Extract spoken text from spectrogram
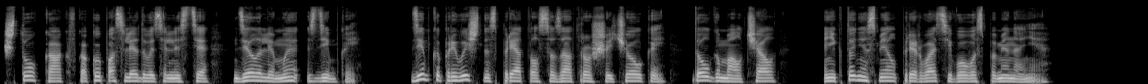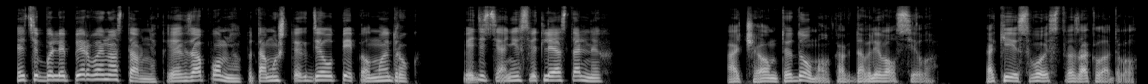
что, как, в какой последовательности делали мы с Димкой. Димка привычно спрятался за отросшей челкой, долго молчал — и никто не смел прервать его воспоминания. «Эти были первые наставники, я их запомнил, потому что их делал пепел, мой друг. Видите, они светлее остальных». «О чем ты думал, когда вливал силу? Какие свойства закладывал?»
